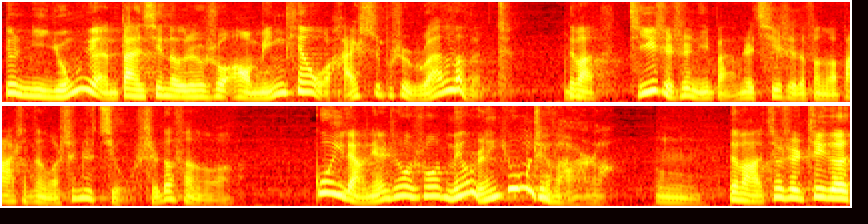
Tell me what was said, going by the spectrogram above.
就是你永远担心的就是说，哦，明天我还是不是 relevant，对吧？即使是你百分之七十的份额、八十的份额，甚至九十的份额，过一两年之后说没有人用这玩意儿了，嗯，对吧？就是这个，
